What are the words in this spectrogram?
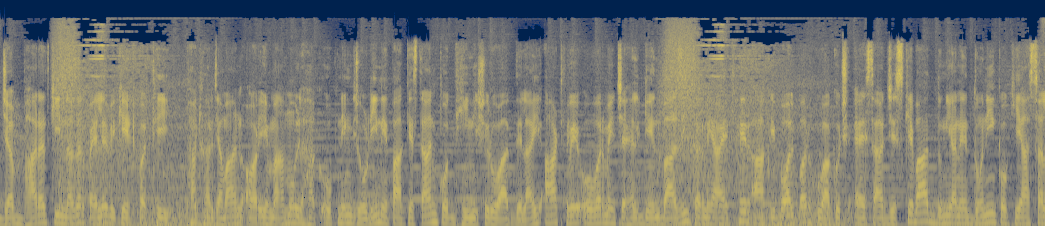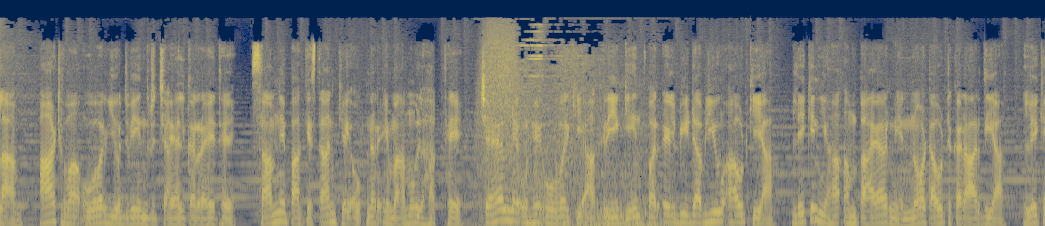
जब भारत की नज़र पहले विकेट पर थी। फखर जमान और इमामुल हक ओपनिंग जोड़ी ने पाकिस्तान को धीमी शुरुआत दिलाई। आठवें ओवर में चहल गेंदबाजी करने आए, फिर आखिरी बॉल आरोप हुआ कुछ ऐसा, जिसके बाद दुनिया ने धोनी को किया सलाम। आठवां ओवर युजवेंद्र चहल कर रहे थे। सामने पाकिस्तान के ओपनर इमामुल हक थे। चहल ने उन्हें ओवर की आखिरी गेंद आरोप एल आउट किया, लेकिन यहाँ अंपायर ने नॉट आउट करार दिया। लेकिन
